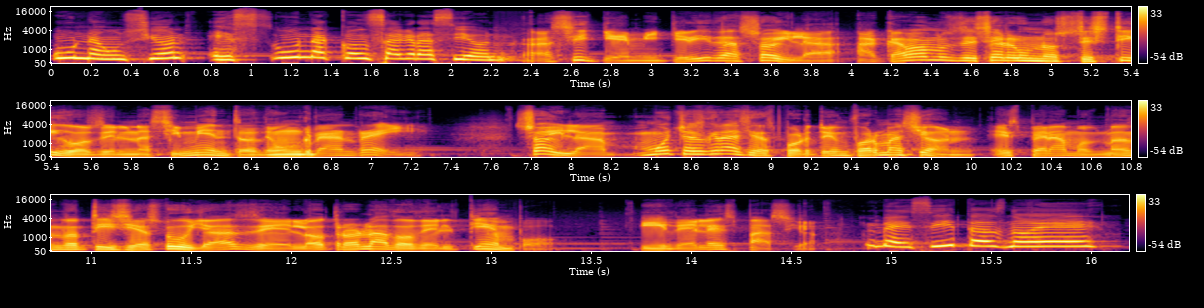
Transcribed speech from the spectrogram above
una unción es una consagración. Así que, mi querida Zoila, acabamos de ser unos testigos del nacimiento de un gran rey. Zoila, muchas gracias por tu información. Esperamos más noticias tuyas del otro lado del tiempo y del espacio. Besitos, Noé.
